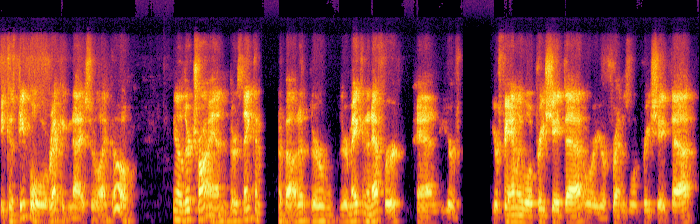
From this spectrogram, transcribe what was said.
because people will recognize they're like, oh, you know, they're trying, they're thinking about it, they're they're making an effort, and your your family will appreciate that, or your friends will appreciate that,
